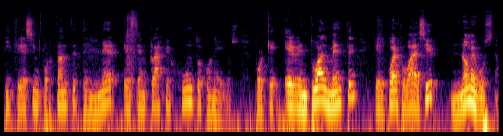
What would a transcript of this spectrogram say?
y que es importante tener este anclaje junto con ellos, porque eventualmente el cuerpo va a decir, no me gusta,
